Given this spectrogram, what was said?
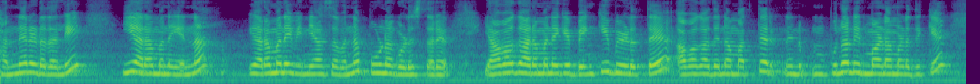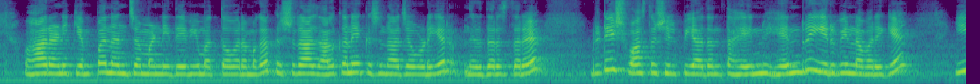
ಹನ್ನೆರಡರಲ್ಲಿ ಈ ಅರಮನೆಯನ್ನು, ಈ ಅರಮನೆ ವಿನ್ಯಾಸವನ್ನು ಪೂರ್ಣಗೊಳಿಸ್ತಾರೆ. ಯಾವಾಗ ಅರಮನೆಗೆ ಬೆಂಕಿ ಬೀಳುತ್ತೆ ಆವಾಗ ಅದನ್ನು ಮತ್ತೆ ಪುನರ್ನಿರ್ಮಾಣ ಮಾಡೋದಕ್ಕೆ ಮಹಾರಾಣಿ ಕೆಂಪನಂಜಮಣ್ಣಿ ದೇವಿ ಮತ್ತು ಅವರ ಮಗ ಕೃಷ್ಣರಾಜ್, ನಾಲ್ಕನೇ ಕೃಷ್ಣರಾಜ ಒಡೆಯರ್ ನಿರ್ಧರಿಸ್ತಾರೆ. ಬ್ರಿಟಿಷ್ ವಾಸ್ತುಶಿಲ್ಪಿಯಾದಂಥ ಹೆನ್, ಹೆನ್ರಿ ಇರ್ವಿನ್ ಅವರಿಗೆ ಈ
